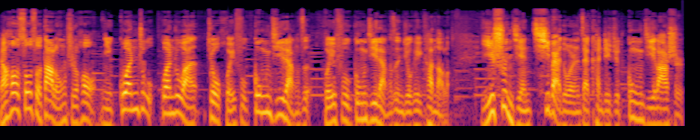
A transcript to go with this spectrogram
然后搜索大龙之后，你关注，关注完就回复公鸡两个字，回复公鸡两个字，你就可以看到了，一瞬间七百多人在看这只公鸡拉屎，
